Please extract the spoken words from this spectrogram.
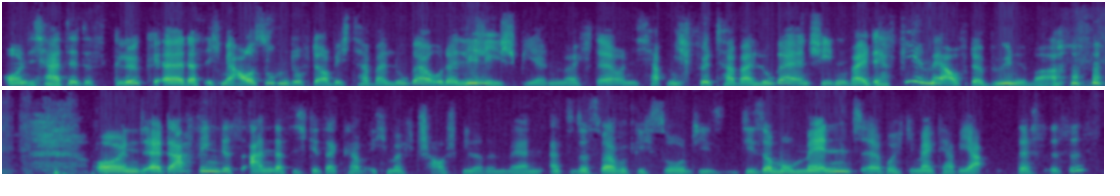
Und ich hatte das Glück, äh, dass ich mir aussuchen durfte, ob ich Tabaluga oder Lilly spielen möchte. Und ich habe mich für Tabaluga entschieden, weil der viel mehr auf der Bühne war. und äh, da fing das an, dass ich gesagt habe, ich möchte Schauspielerin werden. Also das war wirklich so die, dieser Moment, äh, wo ich gemerkt habe, ja, das ist es.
